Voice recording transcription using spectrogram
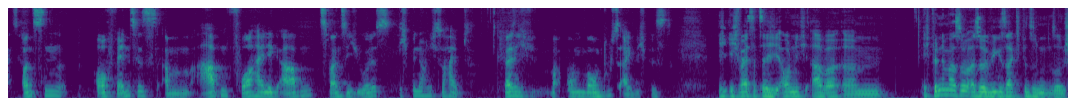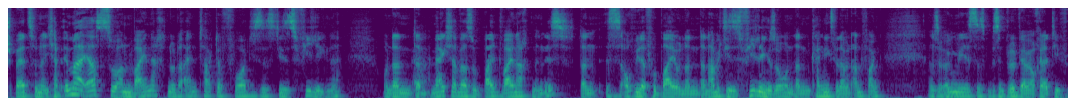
ansonsten, auch wenn es jetzt am Abend vor Heiligabend 20 Uhr ist, ich bin noch nicht so hyped. Ich weiß nicht, warum, warum du es eigentlich bist. Ich, ich weiß tatsächlich auch nicht, aber ähm, ich bin immer so, also wie gesagt, ich bin so ein, so ein Spätzünder. Ich habe immer erst so an Weihnachten oder einen Tag davor dieses, dieses Feeling, ne? Und dann, dann Ja. merke ich aber, sobald Weihnachten dann ist, dann ist es auch wieder vorbei und dann, dann habe ich dieses Feeling so und dann kann ich nichts mehr damit anfangen. Also irgendwie ist es ein bisschen blöd. Wir haben ja auch relativ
